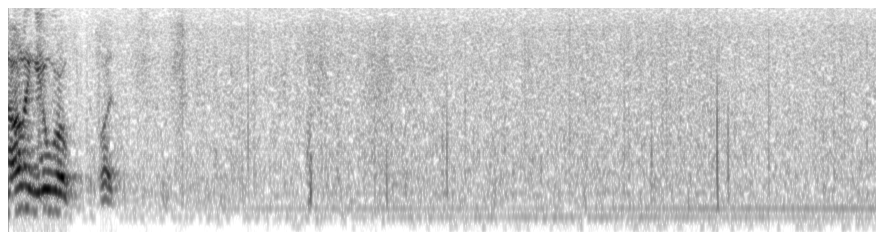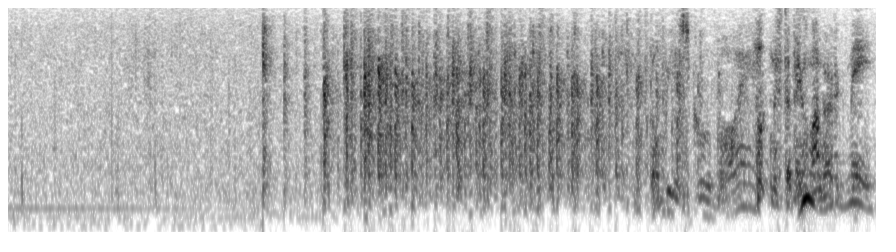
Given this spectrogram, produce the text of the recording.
Darling, you were. What? Don't be a schoolboy. Look, Mr. Bingham, you heard me.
